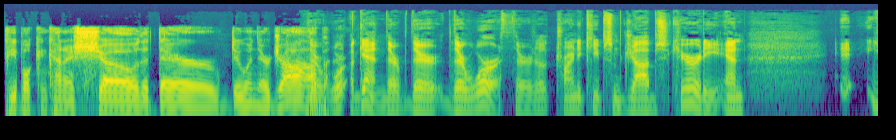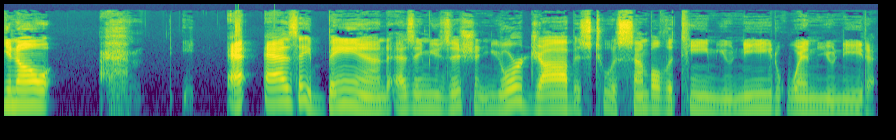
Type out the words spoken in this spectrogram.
people can kind of show that they're doing their job. They're, again, they're they're they're worth. They're trying to keep some job security, and eh, you know. As a band, as a musician, your job is to assemble the team you need when you need it.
